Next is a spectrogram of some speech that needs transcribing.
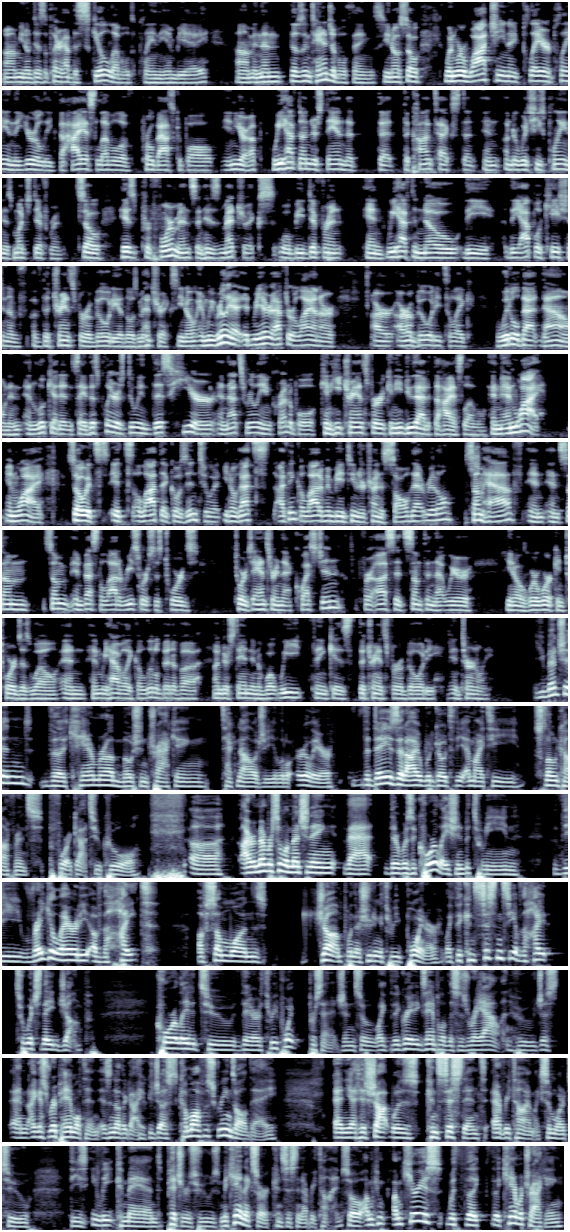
um, you know does the player have the skill level to play in the nba um, and then those intangible things, you know. So when we're watching a player play in the EuroLeague, the highest level of pro basketball in Europe, we have to understand that that the context and, and, under which he's playing is much different. So his performance and his metrics will be different and we have to know the the application of, of the transferability of those metrics you know and we really we have to rely on our our our ability to like whittle that down and, and look at it and say this player is doing this here and that's really incredible. Can he transfer? Can he do that at the highest level? And and why? And why? So it's it's a lot that goes into it. You know that's i think a lot of nba teams are trying to solve that riddle. Some have and and some some invest a lot of resources towards towards answering that question for us it's something that we're you know we're working towards as well. And and we have like a little bit of a understanding of what we think is the transferability internally. You mentioned the camera motion tracking technology a little earlier. The days that i would go to the mit sloan conference before it got too cool uh, i remember someone mentioning that there was a correlation between the regularity of the height of someone's jump when they're shooting a three pointer, like the consistency of the height to which they jump correlated to their three point percentage. And so, like, the great example of this is Ray Allen, who just, and I guess Rip Hamilton is another guy who could just come off of screens all day. And yet his shot was consistent every time, like similar to these elite command pitchers whose mechanics are consistent every time. So I'm I'm curious with the the camera tracking,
